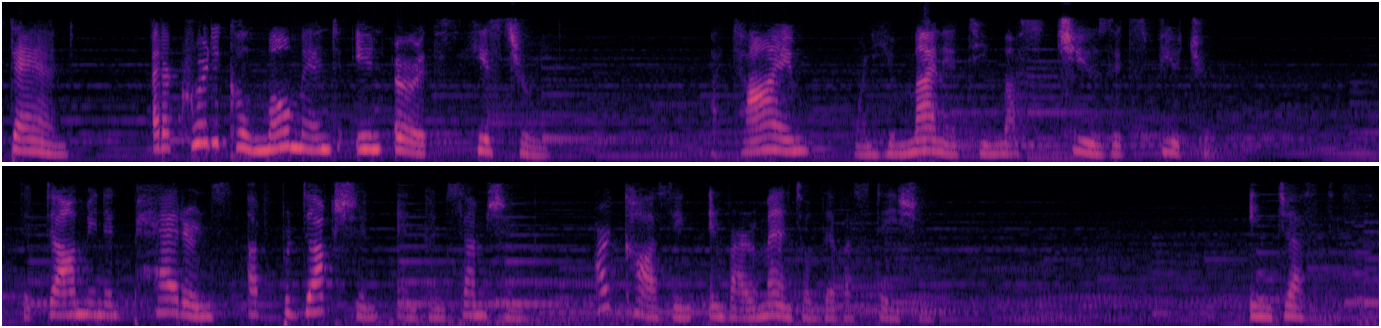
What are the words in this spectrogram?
Stand at a critical moment in Earth's history, a time when humanity must choose its future. The dominant patterns of production and consumption are causing environmental devastation. Injustice,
